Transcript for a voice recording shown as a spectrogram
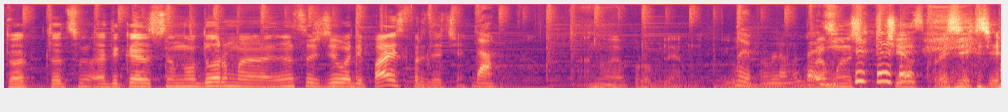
Tot, tot, adică să nu dorm însă ziua de 14? Da. Nu e o problemă. Eu nu e problemă. Rămân și pe 15.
